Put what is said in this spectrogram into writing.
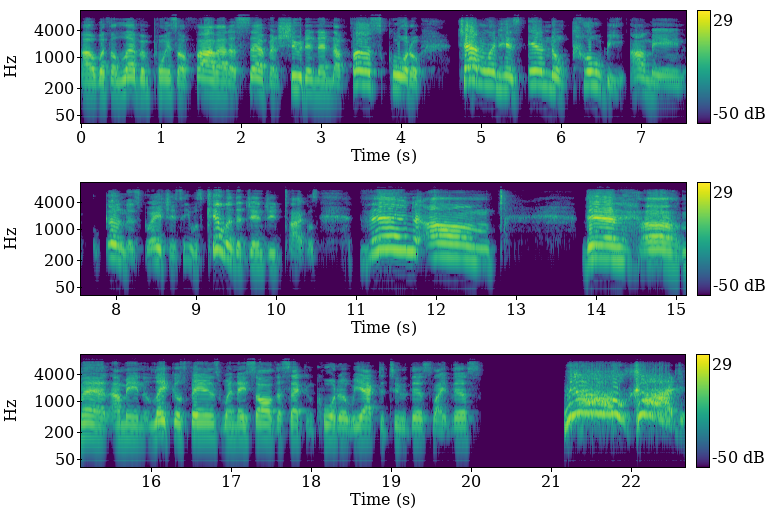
uh, with 11 points of 5 out of 7 shooting in the first quarter. Channeling his inner Kobe. I mean, goodness gracious, he was killing the Gen G Tigers. Then, um, then, oh man, I mean, Lakers fans, when they saw the second quarter, reacted to this like this. No, God!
